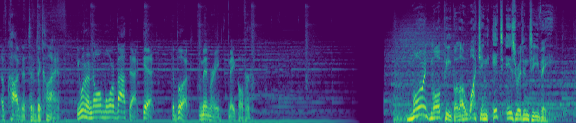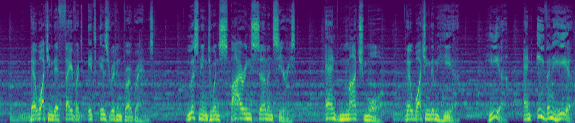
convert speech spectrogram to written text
of cognitive decline If you want to know more about that, get the book Memory Makeover. More and more people are watching It Is Written TV. They're watching their favorite It Is Written programs, listening to inspiring sermon series, and much more. They're watching them here, here, and even here.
